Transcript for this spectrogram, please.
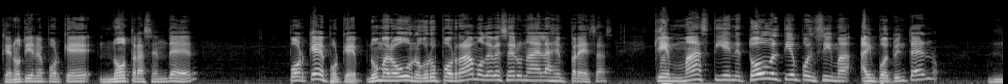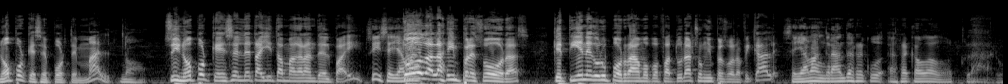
que no tiene por qué no trascender. ¿Por qué? Porque, número uno, Grupo Ramos debe ser una de las empresas que más tiene todo el tiempo encima a impuesto interno. No porque se porten mal, No. Sino porque es el detallista más grande del país. Sí, se llama- Todas las impresoras que tiene Grupo Ramos para facturar son impresoras fiscales. Se llaman grandes recaudadores. Claro.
